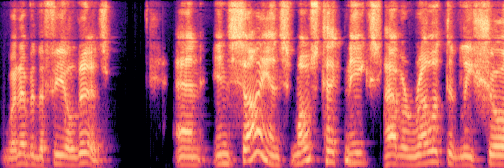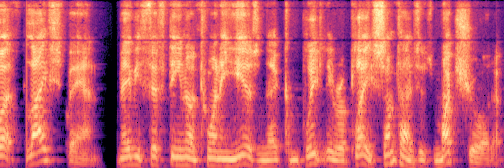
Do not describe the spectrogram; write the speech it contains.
whatever the field is. And in science, most techniques have a relatively short lifespan, maybe 15 or 20 years, and they're completely replaced. Sometimes it's much shorter.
